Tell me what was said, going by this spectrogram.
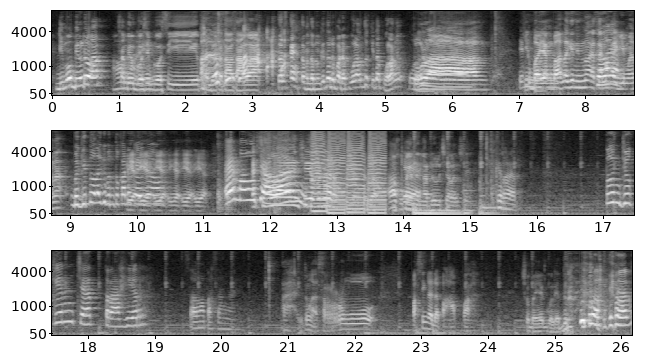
di mobil doang, Oh sambil gosip-gosip, sambil ketawa-tawa. Terus eh teman-teman kita udah pada pulang tuh, kita pulang yuk. Pulang. Ya, Gimana? kebayang banget lagi Nino SMA kayak gimana. Begitu lagi bentukannya Iya, kayaknya. iya, iya, iya, iya, iya. Eh mau Eh, challenge. iya bener. Coba, aku Oke. pengen dengar dulu challenge-nya. Keren. Tunjukin chat terakhir sama pasangan. Ah, itu nggak seru. Pasti nggak ada apa-apa. Coba ya gue lihat dulu. kan?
